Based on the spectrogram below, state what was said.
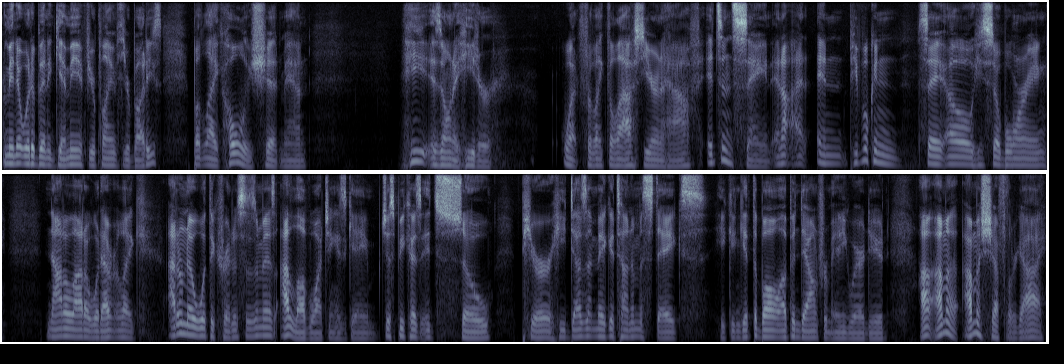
I mean, it would have been a gimme if you're playing with your buddies, but like, holy shit, man. He is on a heater. What for like the last year and a half? It's insane. And I and people can say, "Oh, he's so boring." Not a lot of whatever like I don't know what the criticism is. I love watching his game just because it's so pure. He doesn't make a ton of mistakes. He can get the ball up and down from anywhere, dude. I, am a I'm a Scheffler guy.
